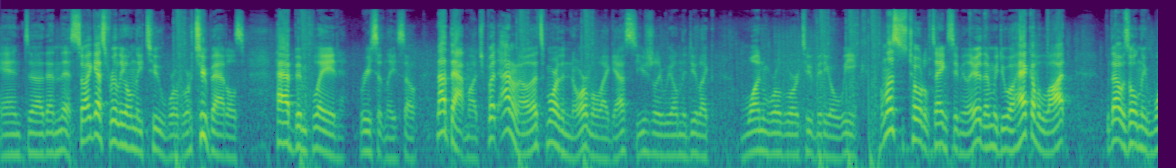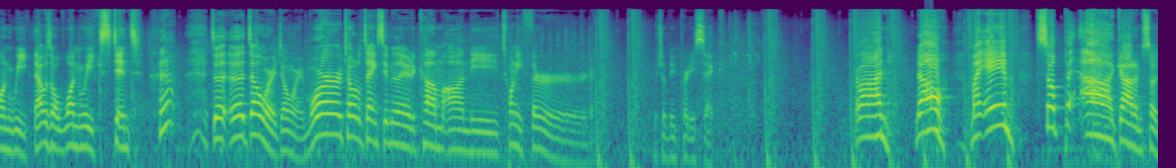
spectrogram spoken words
And uh, then this. So I guess really only two World War II battles have been played recently. So not that much. But I don't know. That's more than normal, I guess. Usually we only do like one World War II video a week. Unless it's Total Tank Simulator. Then we do a heck of a lot. But that was only one week. That was a one-week stint. Uh, don't worry, don't worry. More Total Tank Simulator to come on the 23rd which will be pretty sick. Come on! No! My aim! So bad! Ah, got him so,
